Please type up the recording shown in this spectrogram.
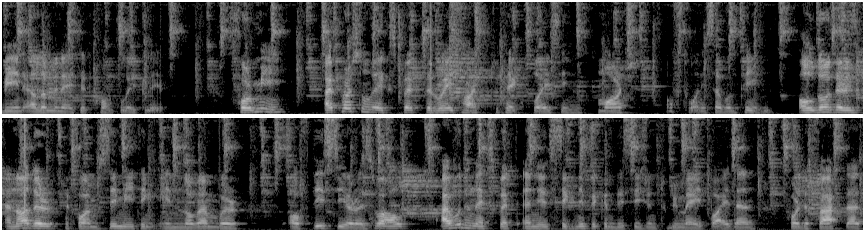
been eliminated completely. For me, I personally expect the rate hike to take place in March of 2017. Although there is another FOMC meeting in November of this year as well, I wouldn't expect any significant decision to be made by then for the fact that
